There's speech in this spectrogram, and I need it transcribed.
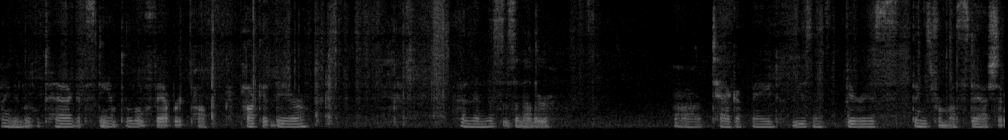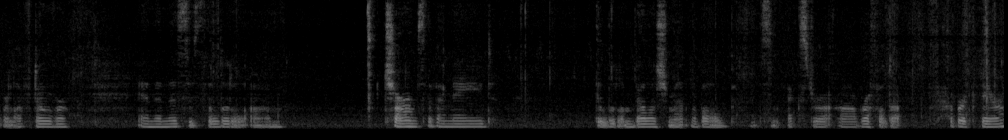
tiny tag. I've stamped a little fabric pop pocket there. And then this is another uh, tag I've made using various things from my stash that were left over. And then this is the little um, charms that I made, the little embellishment, the bulb, and some extra uh, ruffled up fabric there.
